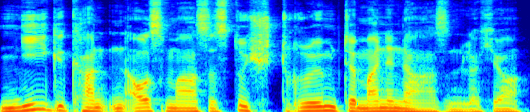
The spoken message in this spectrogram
nie gekannten Ausmaßes durchströmte meine Nasenlöcher.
